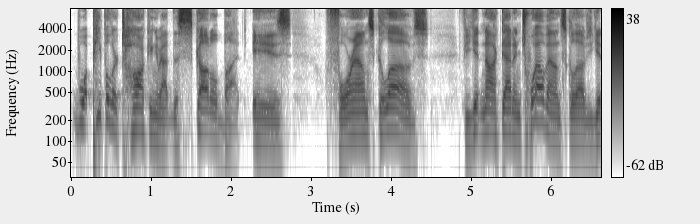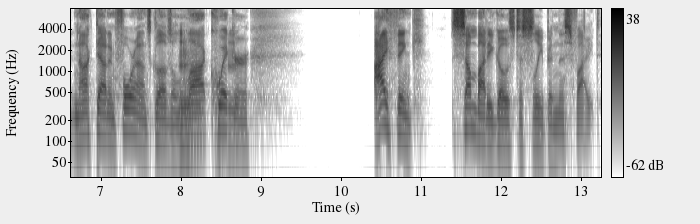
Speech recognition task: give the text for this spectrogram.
what people are talking about, the scuttlebutt, is four ounce gloves. If you get knocked out in 12 ounce gloves, you get knocked out in four ounce gloves a lot quicker. I think somebody goes to sleep in this fight.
